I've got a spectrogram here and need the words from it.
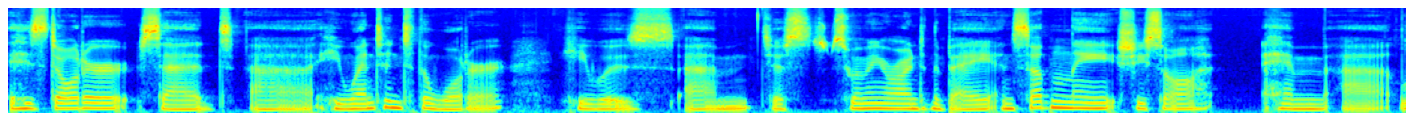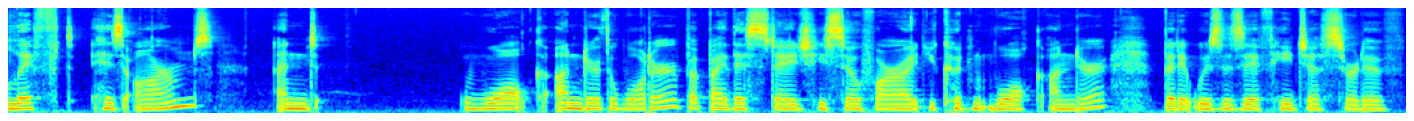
his daughter said uh, he went into the water. He was um, just swimming around in the bay, and suddenly she saw him uh, lift his arms and walk under the water. But by this stage, he's so far out you couldn't walk under. But it was as if he just sort of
